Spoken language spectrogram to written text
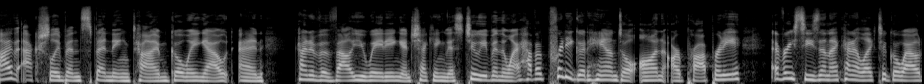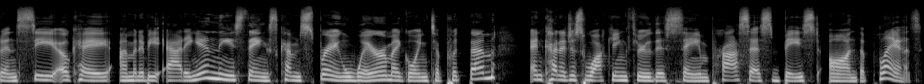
I've actually been spending time going out and kind of evaluating and checking this too, even though I have a pretty good handle on our property. Every season, I kind of like to go out and see, okay, I'm going to be adding in these things come spring. Where am I going to put them? And kind of just walking through this same process based on the plants.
